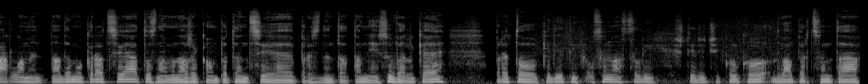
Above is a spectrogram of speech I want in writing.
parlamentná demokracia, to znamená, že kompetencie prezidenta tam nie sú veľké. Preto, keď je tých 18,4 či koľko, 2% eh,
